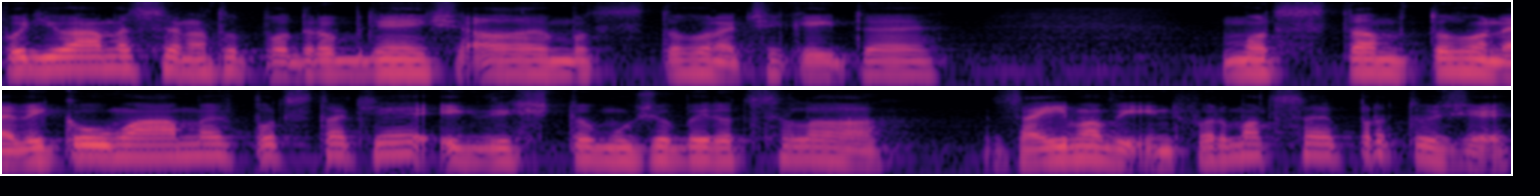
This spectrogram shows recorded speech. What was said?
Podíváme se na to podrobnějš, ale moc toho nečekejte moc tam toho nevykoumáme v podstatě, i když to může být docela zajímavé informace, protože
